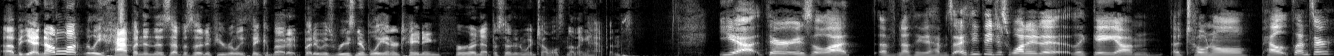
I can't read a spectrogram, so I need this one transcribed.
Uh, but yeah, not a lot really happened in this episode if you really think about it. But it was reasonably entertaining for an episode in which almost nothing happens. Yeah, there is a lot of nothing that happens. I think they just wanted a like a um a tonal palette cleanser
